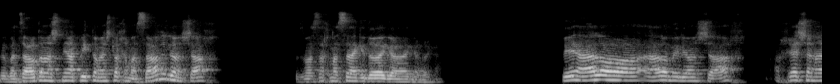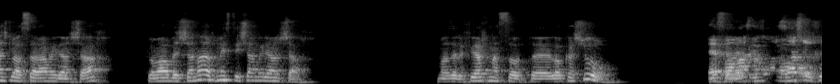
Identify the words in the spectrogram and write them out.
ובהצהרת הון השנייה פתאום יש לכם עשרה מיליון ש"ח? אז מס הכנסה יגיד רגע רגע רגע. היה לו, היה לו מיליון ש"ח אחרי שנה יש לו עשרה מיליון ש"ח כלומר בשנה הוא הכניס תשעה מיליון ש"ח מה זה לפי הכנסות אה, לא קשור. איפה המס הכנסה שלך?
